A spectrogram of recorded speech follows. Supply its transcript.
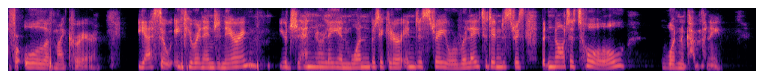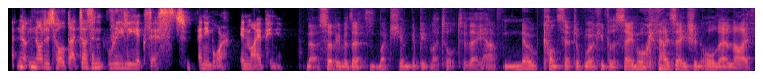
for all of my career. Yeah, so if you're in engineering, you're generally in one particular industry or related industries, but not at all one company. No, not at all. That doesn't really exist anymore, in my opinion. No, certainly with the much younger people I talk to, they have no concept of working for the same organization all their life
